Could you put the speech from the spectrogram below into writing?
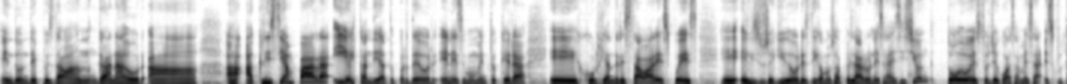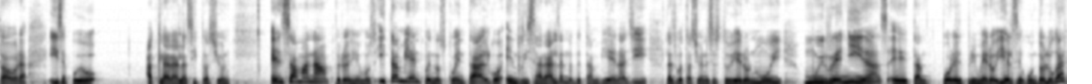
en donde pues daban ganador a, Cristian Parra y el candidato perdedor en ese momento que era eh, Jorge Andrés Tavares, pues él y sus seguidores, digamos, apelaron esa decisión. Todo esto llegó a esa mesa escrutadora y se pudo aclarar la situación en Samaná, pero dejemos, y también pues nos cuenta algo en Risaralda, en donde también allí las votaciones estuvieron muy, muy reñidas, eh, tan por el primero y el segundo lugar,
